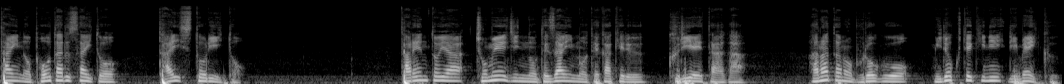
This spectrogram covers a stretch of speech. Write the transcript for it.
タイのポータルサイトタイストリート。タレントや著名人のデザインも手掛けるクリエイターがあなたのブログを魅力的にリメイク。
